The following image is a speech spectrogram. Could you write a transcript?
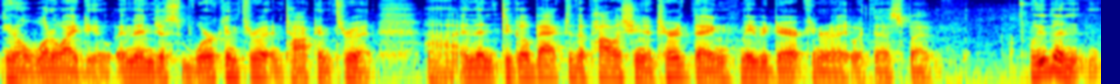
you know what do i do? And then just working through it and talking through it. Uh, and then to go back to the polishing a turd thing maybe derreck can relate with this but we've been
